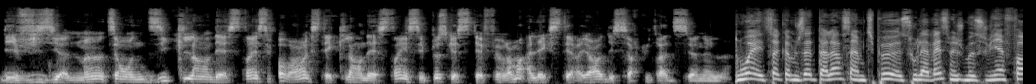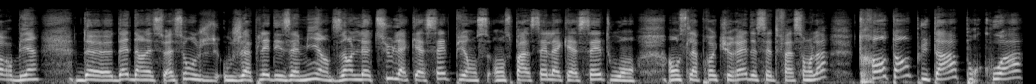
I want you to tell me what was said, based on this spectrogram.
des visionnements. Tu sais, on dit clandestin, c'est pas vraiment que c'était clandestin, c'est plus que c'était fait vraiment à l'extérieur des circuits traditionnels. Ouais, ça, comme je disais tout à l'heure, c'est un petit peu euh, sous la veste, mais je me souviens fort bien d'être dans la situation où j'appelais des amis en disant là-dessus la cassette, puis on, on, se passait la cassette ou on, on se la procurait de cette façon-là. 30 ans plus tard, pourquoi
